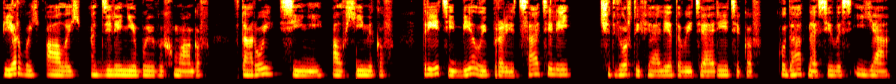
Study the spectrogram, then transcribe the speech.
Первый – алый, отделение боевых магов. Второй – синий, алхимиков. Третий – белый, прорицателей. Четвертый – фиолетовый, теоретиков, куда относилась и я.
